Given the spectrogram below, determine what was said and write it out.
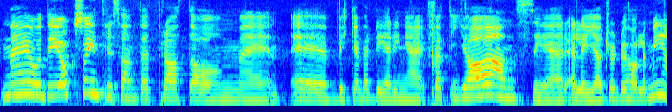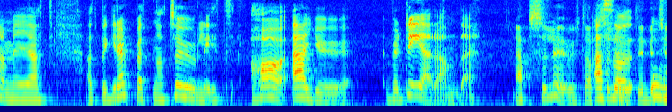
Nej, och det är också intressant att prata om eh, eh, vilka värderingar, för att jag anser, eller jag tror du håller med mig, att, att begreppet naturligt ha, är ju värderande. Absolut, absolut. Alltså det betyder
